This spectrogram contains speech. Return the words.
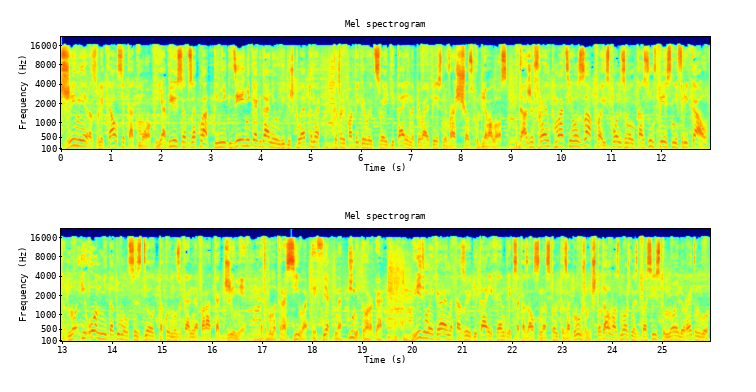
«Джимми развлекался как мог. Я бьюсь об заклад, ты нигде и никогда не увидишь Клэптона, который подыгрывает своей гитаре, напевая песню в расческу для волос. Даже Фрэнк, мать его, Заппа использовал казу в песне «Freak Out», но и он не додумался сделать такой музыкальный аппарат, как Джимми. Это было красиво, эффектно и недорого. Видимо, играя на козу и гитаре, Хендрикс оказался настолько загружен, что дал возможность басисту Нойлю Рейдингу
